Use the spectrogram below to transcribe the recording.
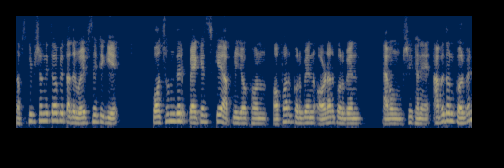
সাবস্ক্রিপশন নিতে হবে, তাদের ওয়েবসাইটে গিয়ে পছন্দের প্যাকেজকে আপনি যখন অফার করবেন অর্ডার করবেন, এবং সেখানে আবেদন করবেন,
